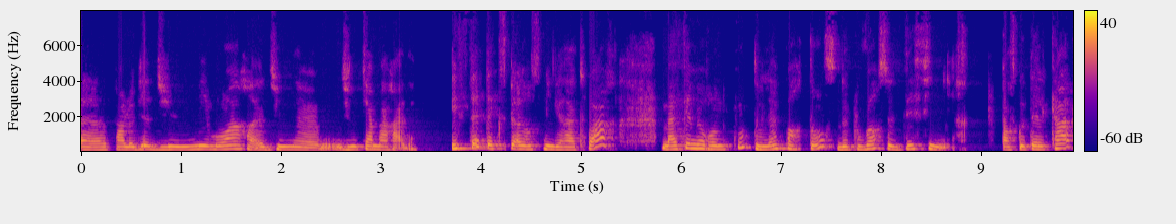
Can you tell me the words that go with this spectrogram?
euh, par le biais d'une mémoire d'une d'une camarade. Et cette expérience migratoire m'a fait me rendre compte de l'importance de pouvoir se définir. Parce que tel cas,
